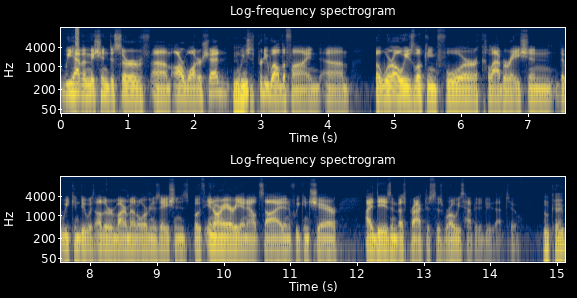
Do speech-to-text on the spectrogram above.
we have a mission to serve um, our watershed, which is pretty well defined. Um, but we're always looking for collaboration that we can do with other environmental organizations, both in our area and outside. And if we can share ideas and best practices, we're always happy to do that too. Okay.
